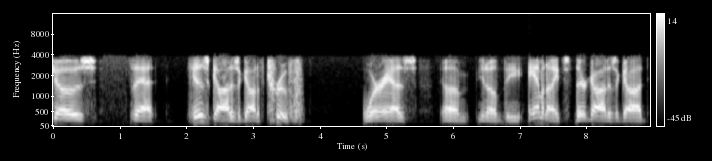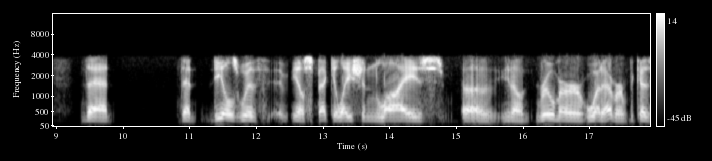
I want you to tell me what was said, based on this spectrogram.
shows that his God is a God of truth, whereas um, you know the Ammonites, their god is a god that that deals with you know speculation, lies, uh, you know rumor, whatever, because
